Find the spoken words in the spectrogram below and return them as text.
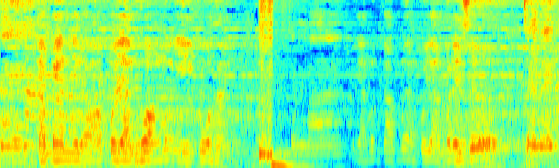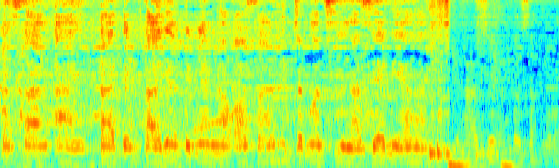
มัยกับแมนยี่ดอกกูยันห่วงมึงอีกกูหันจังมากูยันมึงกลับเมื่อกูยันบริสุทธิ์จะไหนก็สร้างอายตายเป็นตายยังเป็นยังเอาเอาสารเงินจำนวนสี่ห้าแสนนี่อายสี่ห้าแสนก็สั่งหรอก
